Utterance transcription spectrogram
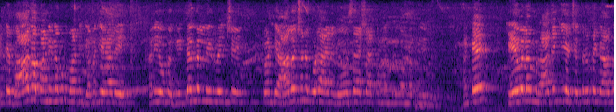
అంటే బాగా పండినప్పుడు వాటిని జమ చేయాలి అని ఒక గిడ్డంగులు నిర్వహించేటువంటి ఆలోచన కూడా ఆయన వ్యవసాయ శాఖ మంత్రిగా ఉన్నప్పుడు చేసింది. అంటే కేవలం రాజకీయ చిత్రత కాదు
